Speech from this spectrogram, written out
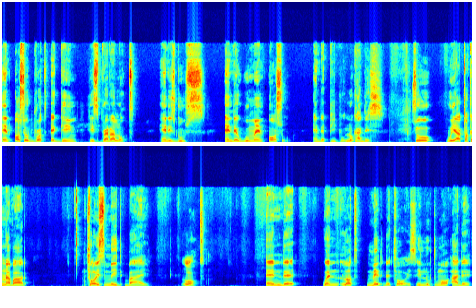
and also brought again his brother Lot, and his goods, and the woman also, and the people. Look at this. So we are talking about choice made by Lot. And uh, when Lot made the choice, he looked more at the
